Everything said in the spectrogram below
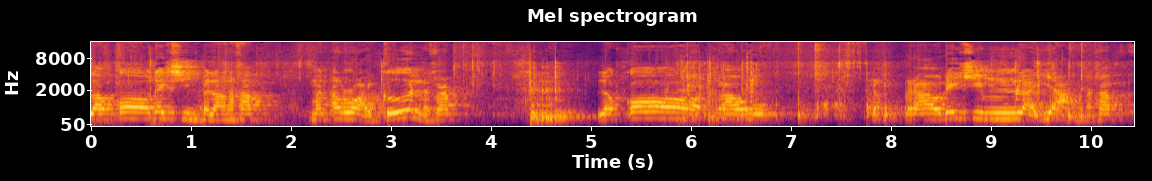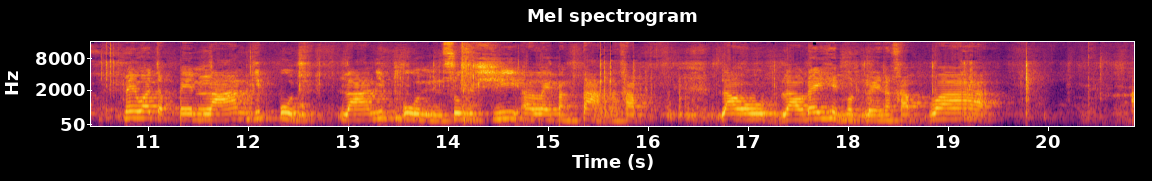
เราก็ได้ชิมไปแล้วนะครับ มันอร่อยเกินนะครับ แล้วก็เราเราเราได้ชิมหลายอย่างนะครับ ไม่ว่าจะเป็นร้านญี่ปุ่น ร้านญี่ปุ่นซูชิอะไรต่างๆนะครับ เราเราได้เห็นหมดเลยนะครับว่าอ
